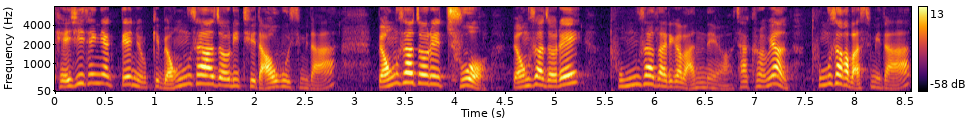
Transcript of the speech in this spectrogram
대시 생략된 이렇게 명사절이 뒤에 나오고 있습니다. 명사절의 주어, 명사절의 동사 자리가 맞네요. 자, 그러면 동사가 맞습니다.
